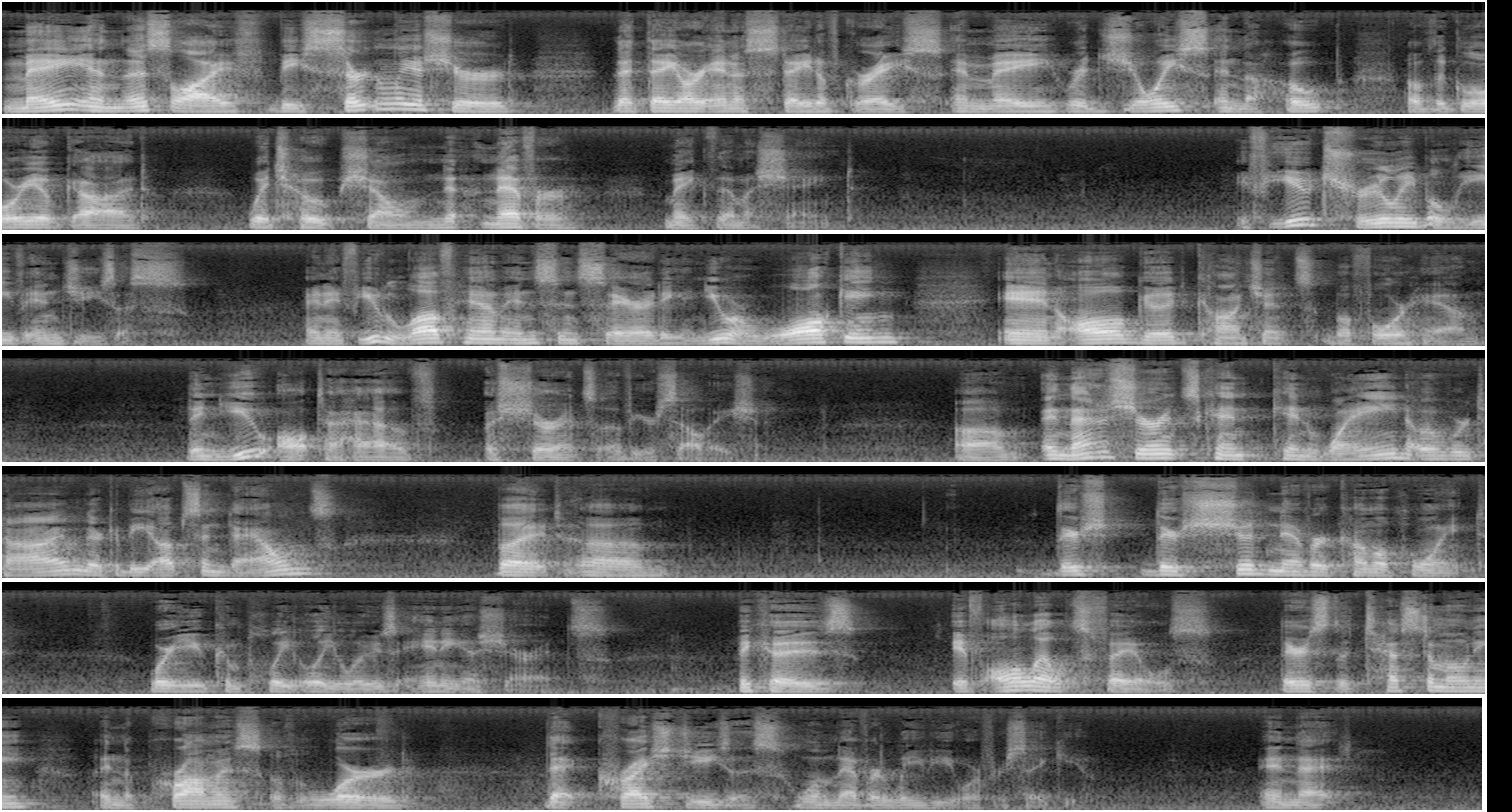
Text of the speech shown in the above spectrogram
may in this life be certainly assured that they are in a state of grace and may rejoice in the hope of the glory of God, which hope shall ne- never make them ashamed. if you truly believe in Jesus, and if you love him in sincerity, and you are walking in all good conscience before him, then you ought to have assurance of your salvation. Um, and that assurance can, can wane over time. There could be ups and downs. But um, there, sh- there should never come a point where you completely lose any assurance. Because if all else fails, there's the testimony and the promise of the word that Christ Jesus will never leave you or forsake you. And that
